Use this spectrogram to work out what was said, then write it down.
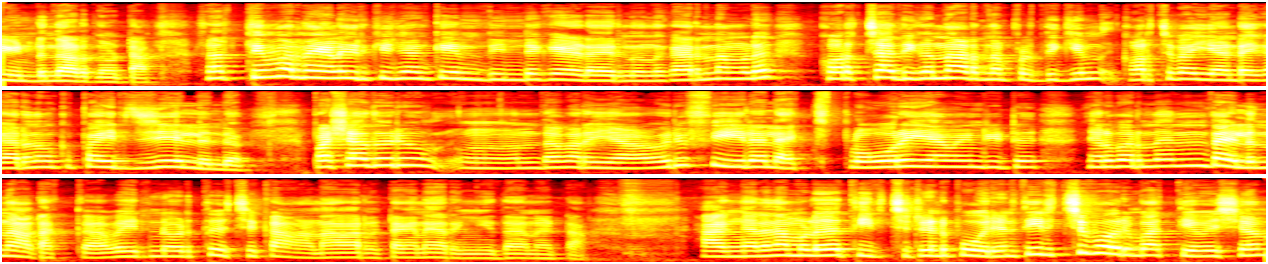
വീണ്ടും നടന്നു കേട്ടോ സത്യം പറഞ്ഞാൽ ഞങ്ങൾ ഇരിക്കും ഞങ്ങൾക്ക് എന്തിന്റെ കേടായിരുന്നു എന്ന് കാരണം നമ്മൾ കുറച്ചധികം നടന്നപ്പോഴത്തേക്കും കുറച്ച് വയ്യാണ്ടായി. കാരണം നമുക്ക് പരിചയമില്ലല്ലോ. പക്ഷെ അതൊരു എന്താ പറയുക ഒരു ഫീലല്ല എക്സ്പ്ലോർ ചെയ്യാൻ വേണ്ടിയിട്ട് ഞങ്ങൾ പറഞ്ഞു എന്തായാലും നടക്കുക വരുന്നിടത്ത് വെച്ച് കാണാൻ പറഞ്ഞിട്ട് അങ്ങനെ ഇറങ്ങിയതാണ് കേട്ടോ. അങ്ങനെ നമ്മൾ തിരിച്ചിട്ടുണ്ട് പോരുകയാണ്. തിരിച്ചു പോരുമ്പോൾ അത്യാവശ്യം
